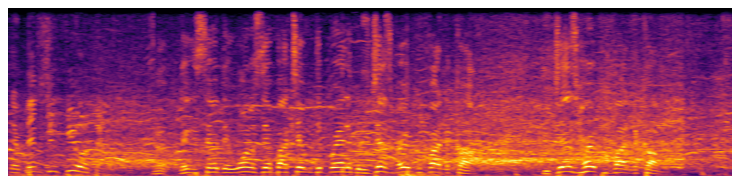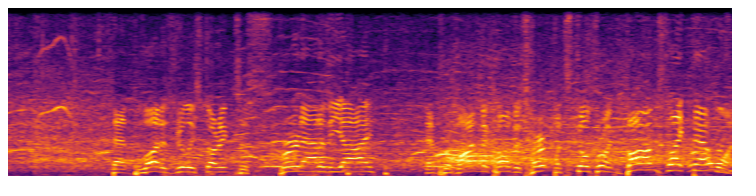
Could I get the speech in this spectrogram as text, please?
There have been too few of them. Uh, they can say what they want to say about Timothy Bradley, but he just hurt Provodnikov. He just hurt Provodnikov. That blood is really starting to spurt out of the eye, and Provodnikov is hurt, but still throwing bombs like that one.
